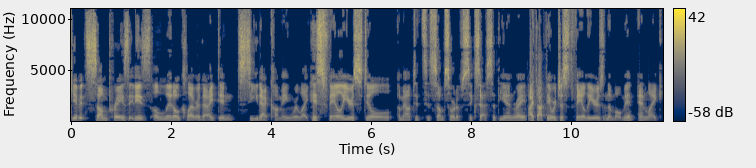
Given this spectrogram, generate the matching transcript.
give it some praise, it is a little clever that I didn't see that coming where like his failures still amounted to some sort of success at the end, right? I thought they were just failures in the moment and like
